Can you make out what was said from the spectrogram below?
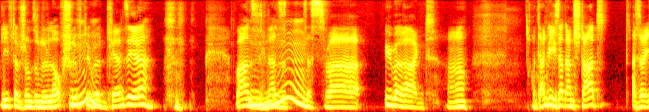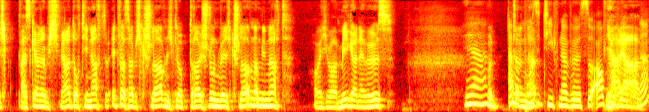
Lief dann schon so eine Laufschrift über den Fernseher. Wahnsinn, also das war überragend. Ja. Und dann, wie gesagt, an Start, also ich weiß gar nicht, ob ich, ja, doch die Nacht, etwas habe ich geschlafen. Ich glaube, drei Stunden werde ich geschlafen haben die Nacht. Aber ich war mega nervös. Ja. Und Aber hat- positiv nervös, so aufgeregt, Ja, ja. ne?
